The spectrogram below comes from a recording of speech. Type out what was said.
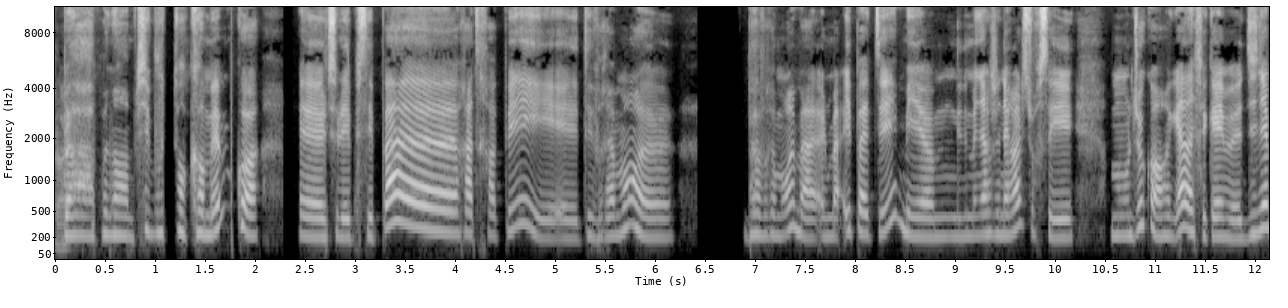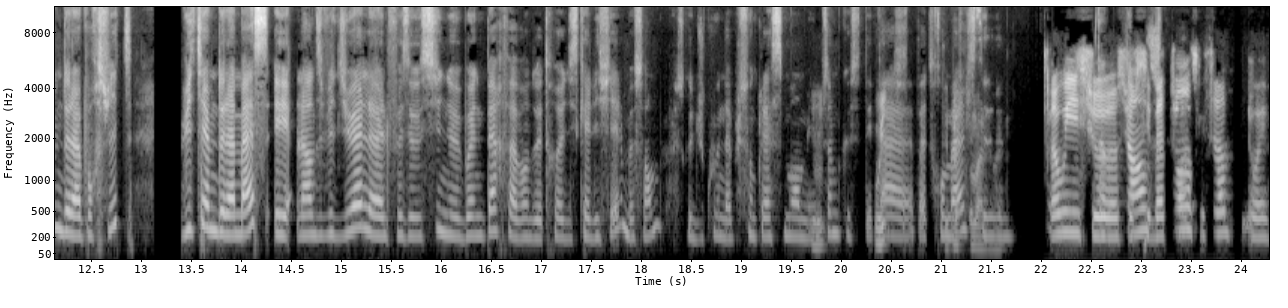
Ouais. bah, pendant un petit bout de temps quand même quoi. Euh, Elle se laissait pas euh, rattraper et elle était vraiment euh, bah vraiment elle m'a elle m'a épatée mais euh, de manière générale sur ces mondiaux quand on regarde elle fait quand même dixième de la poursuite huitième de la masse et l'individuel elle faisait aussi une bonne perf avant d'être disqualifiée il me semble parce que du coup on n'a plus son classement mais il me Mm. semble que c'était Oui, pas, pas trop pas mal, trop mal, c'était- ouais. Ah oui, sur, Top sur 15, ses bâtons, c'est ça? Ouais.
